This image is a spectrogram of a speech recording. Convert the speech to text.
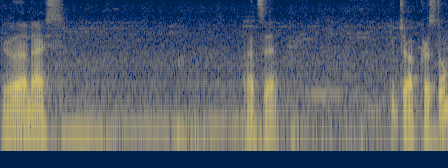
Good, nice. That's it. Good job, Crystal.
